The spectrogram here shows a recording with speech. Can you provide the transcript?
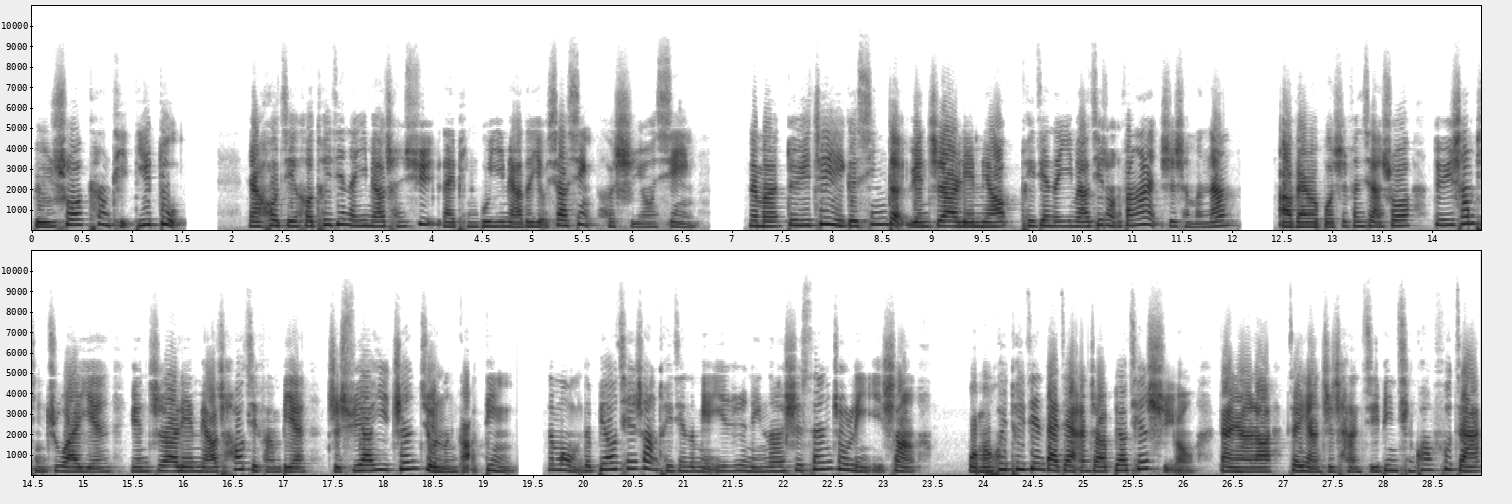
比如说抗体低度，然后结合推荐的疫苗程序来评估疫苗的有效性和实用性。那么，对于这一个新的原汁二联苗，推荐的疫苗接种方案是什么呢？阿 v e r 博士分享说，对于商品猪而言，原汁二联苗超级方便，只需要一针就能搞定。那么我们的标签上推荐的免疫日龄呢是三周龄以上，我们会推荐大家按照标签使用。当然了，在养殖场疾病情况复杂、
